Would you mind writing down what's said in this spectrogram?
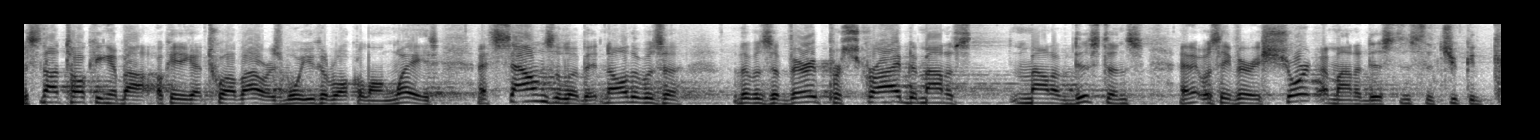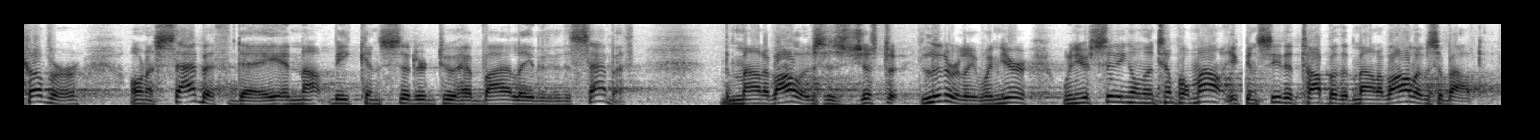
It's not talking about, okay, you got 12 hours, boy, you could walk a long ways. That sounds a little bit. No, there was a, there was a very prescribed amount of, amount of distance, and it was a very short amount of distance that you could cover on a Sabbath day and not be considered to have violated the Sabbath. The Mount of Olives is just literally when you're when you're sitting on the Temple Mount, you can see the top of the Mount of Olives about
